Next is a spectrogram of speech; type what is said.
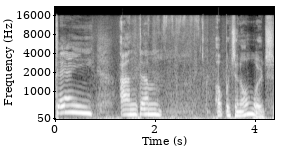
today and um, upwards and onwards.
